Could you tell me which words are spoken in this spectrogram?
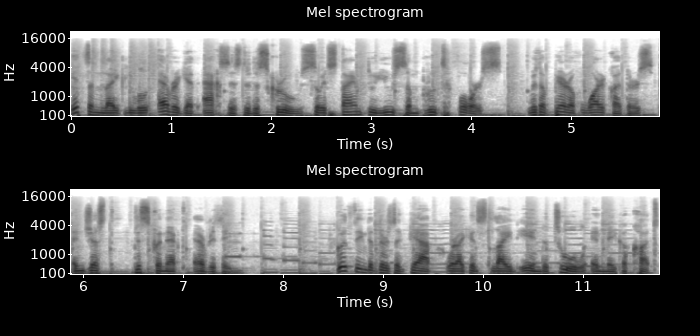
It's unlikely we'll ever get access to the screw so it's time to use some brute force with a pair of wire cutters and just disconnect everything. Good thing that there's a gap where I can slide in the tool and make a cut.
